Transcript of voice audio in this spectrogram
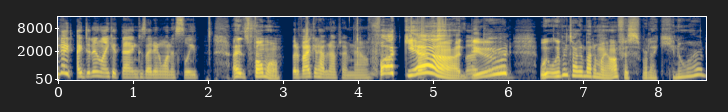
think I, I, didn't like it then because I didn't want to sleep. It's FOMO. But if I could have nap time now, Fuck yeah, fuck dude. We, we've been talking about it in my office. We're like, you know what?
